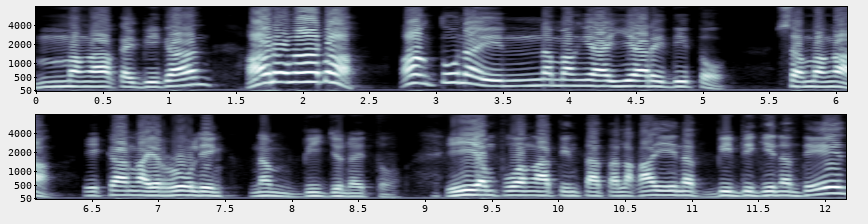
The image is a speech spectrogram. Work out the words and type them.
mga kaibigan? Ano nga ba ang tunay na mangyayari dito sa mga ikangay ruling ng video na ito? Iyan po ang ating tatalakayin at bibigyan ng diin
